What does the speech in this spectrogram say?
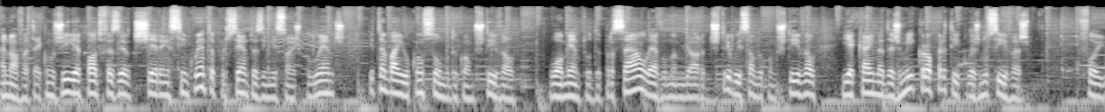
A nova tecnologia pode fazer descer em 50% as emissões poluentes e também o consumo de combustível. O aumento de pressão leva a uma melhor distribuição do combustível e a queima das micropartículas nocivas. Foi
